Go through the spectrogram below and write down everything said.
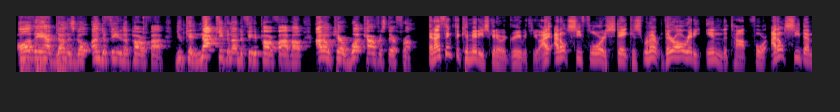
all they have done is go undefeated in the Power Five. You cannot keep an undefeated Power Five out. I don't care what conference they're from. And I think the committee's going to agree with you. I, I don't see Florida State because remember, they're already in the top four. I don't see them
